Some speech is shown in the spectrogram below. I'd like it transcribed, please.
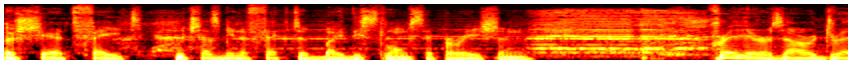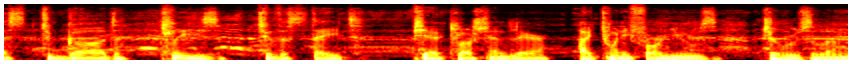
a shared fate which has been affected by this long separation. Prayers are addressed to God, please to the state. Pierre Klochendler, I 24 News, Jerusalem.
